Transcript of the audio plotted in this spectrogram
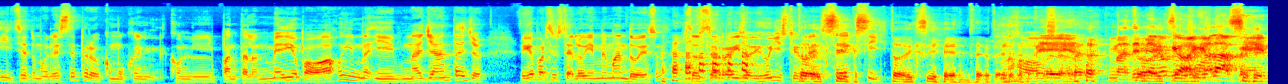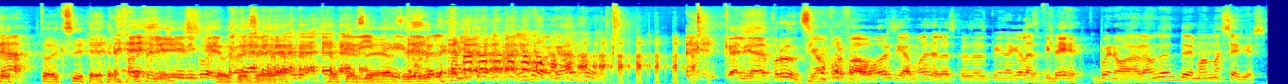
y se tomó el este, pero como con, con el pantalón medio para abajo y una, y una llanta. Y yo, oiga, parce, usted lo bien me mandó eso. O sea, usted revisó y dijo, uy, estoy Todo re sexy. Todo exigente, pero. No, Pero, mándeme algo que valga la pena. Sí, todo exigente. Papel higiénico ahí Lo que sea, lo que sea, sí. filtro, algo, haga algo. Calidad de producción, por favor. Si vamos a hacer las cosas bien, hágalas Ve, bien. bueno, hablando de temas más serios.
